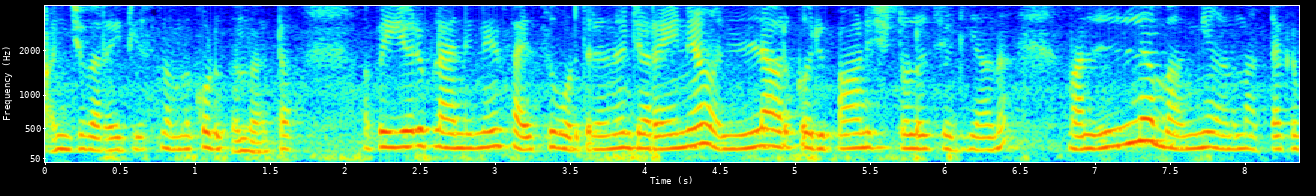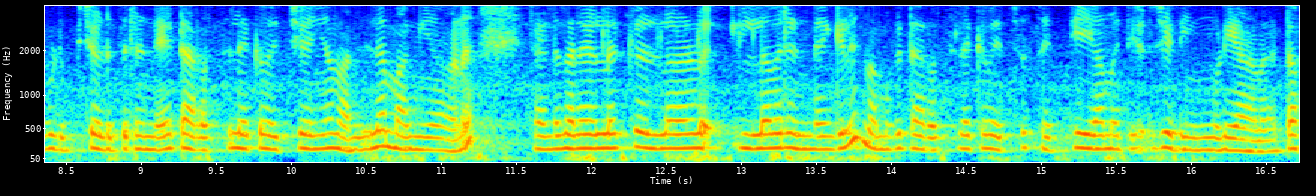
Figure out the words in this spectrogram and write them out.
അഞ്ച് വെറൈറ്റീസ് നമ്മൾ കൊടുക്കുന്നത് കേട്ടോ. അപ്പോൾ ഈ ഒരു പ്ലാന്റിന്റെയും സൈസ് കൊടുത്തിട്ടുണ്ട്. ജെറേനിയോ എല്ലാവർക്കും ഒരുപാട് ഇഷ്ടമുള്ള ചെടിയാണ്. നല്ല ഭംഗിയാണ് നട്ടൊക്കെ പിടിപ്പിച്ചെടുത്തിട്ടുണ്ട്. ടെറസിലൊക്കെ വെച്ച് കഴിഞ്ഞാൽ നല്ല ഭംഗിയാണ്. രണ്ട് നിലകളിലൊക്കെ ഉള്ള ഉള്ളവരുണ്ടെങ്കിൽ നമുക്ക് ടെറസിലൊക്കെ വെച്ച് സെറ്റ് ചെയ്യാൻ പറ്റിയ ഒരു ചെടിയും കൂടിയാണ് കേട്ടോ.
